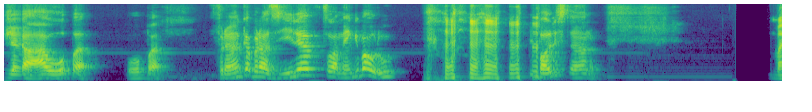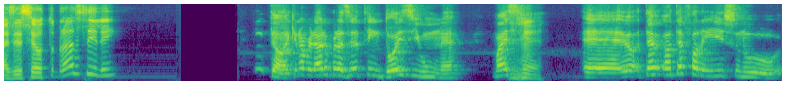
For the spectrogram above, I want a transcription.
Já, opa, opa. Franca, Brasília, Flamengo e Bauru. e Paulistano. Mas esse é outro Brasília, hein? Então, é que na verdade o Brasil tem dois e um, né? Mas é, eu, até, eu até falei isso no.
